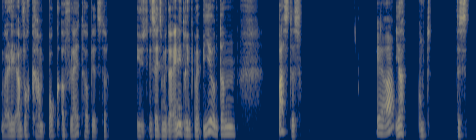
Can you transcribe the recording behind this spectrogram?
weil ich einfach keinen Bock auf Leute habe jetzt da. Ich ich setze mich da rein, trinke mein Bier und dann passt es.“ Ja. Ja, und das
